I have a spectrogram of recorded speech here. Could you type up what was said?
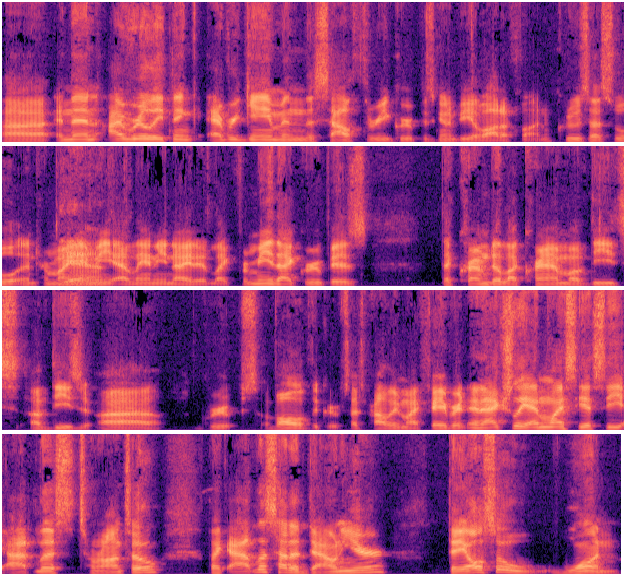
Uh, and then I really think every game in the South Three group is going to be a lot of fun. Cruz Azul, Inter Miami, yeah. Atlanta United. Like for me, that group is the creme de la creme of these of these uh, groups of all of the groups. That's probably my favorite. And actually, NYCFC, Atlas, Toronto. Like Atlas had a down year. They also won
